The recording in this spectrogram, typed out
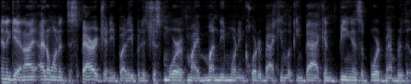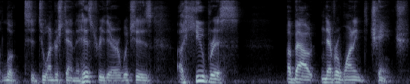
and again, I, I don't want to disparage anybody, but it's just more of my Monday morning quarterbacking, looking back and being as a board member that looked to, to understand the history there, which is a hubris about never wanting to change.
